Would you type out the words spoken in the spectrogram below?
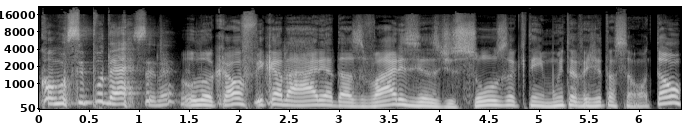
Como se pudesse, né? O local fica na área das Várzeas de Souza, que tem muita vegetação. Então,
